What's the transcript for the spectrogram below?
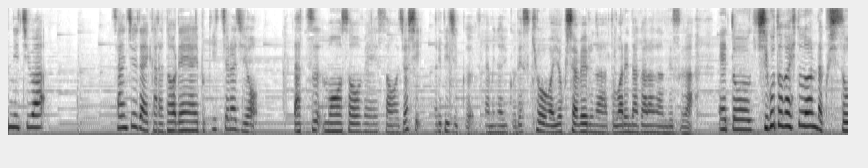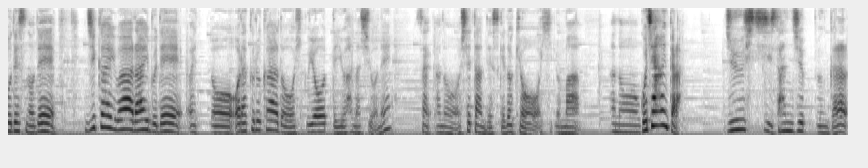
こんにちは。30代からの恋愛ブキッチョラジオ、脱妄想瞑想女子、のりぴ塾、二見のりこです。今日はよく喋るなと我ながらなんですが、えっ、と、仕事が一段落しそうですので、次回はライブで、えっと、オラクルカードを引くよっていう話をね、さ、あの、してたんですけど、今日昼間、あの、5時半から、17時30分から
